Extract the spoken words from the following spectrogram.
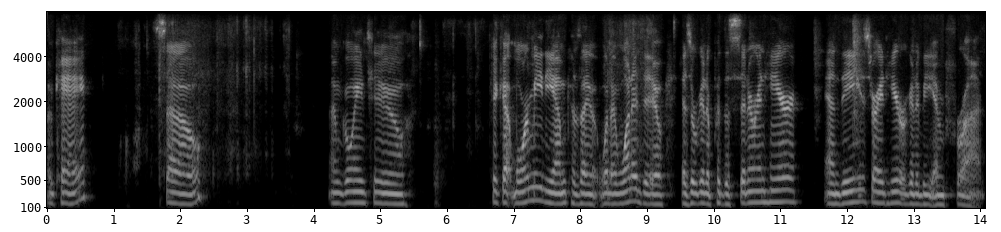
Okay, so I'm going to pick up more medium because I what I want to do is we're going to put the center in here and these right here are going to be in front.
